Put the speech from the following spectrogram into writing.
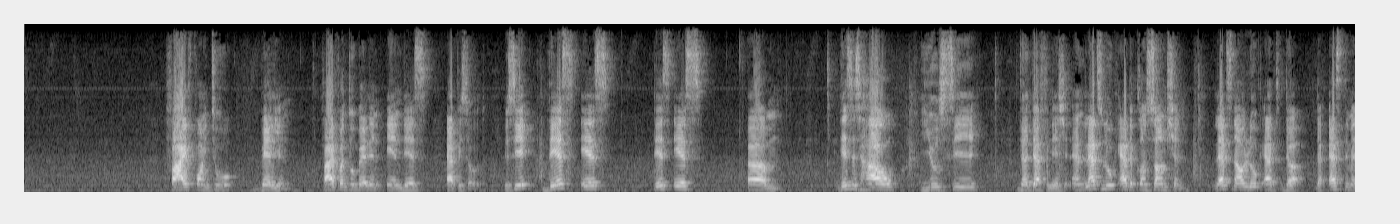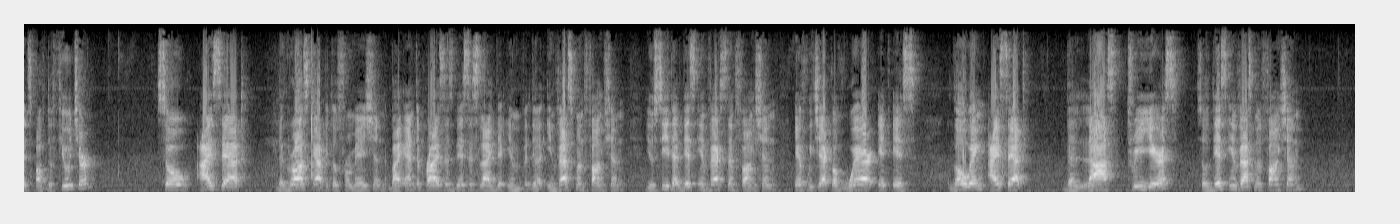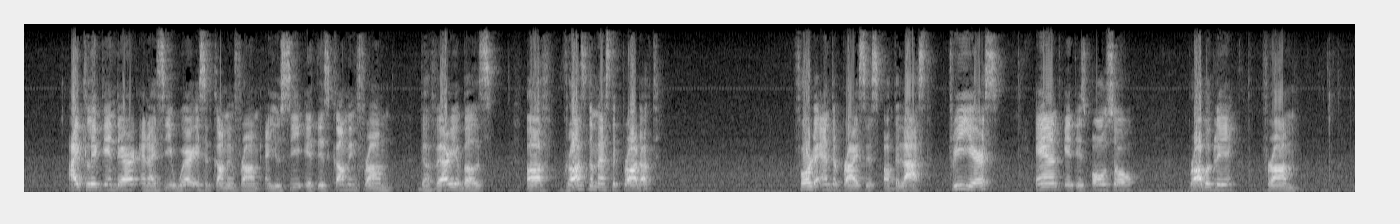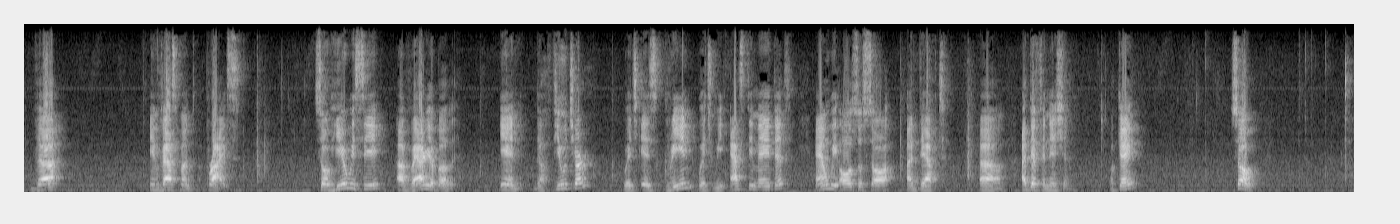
5.2 billion. 5.2 billion in this episode. You see this is this is um, this is how you see the definition. And let's look at the consumption. Let's now look at the the estimates of the future. So I said the gross capital formation by enterprises. This is like the, the investment function. You see that this investment function, if we check of where it is going, I said the last three years. So this investment function, I clicked in there and I see where is it coming from. And you see it is coming from the variables of gross domestic product for the enterprises of the last three years and it is also probably from the investment price. So here we see a variable in the future which is green which we estimated and we also saw a depth uh, a definition okay so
